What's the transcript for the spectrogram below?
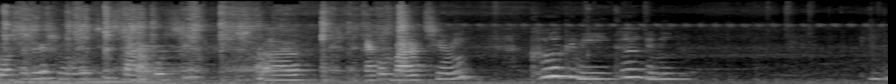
দশটা থেকে শুরু করছি স্টার্ট করছি। এখন বাড়াচ্ছি আমি। ঘুগনি ঘুগনি। কিন্তু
